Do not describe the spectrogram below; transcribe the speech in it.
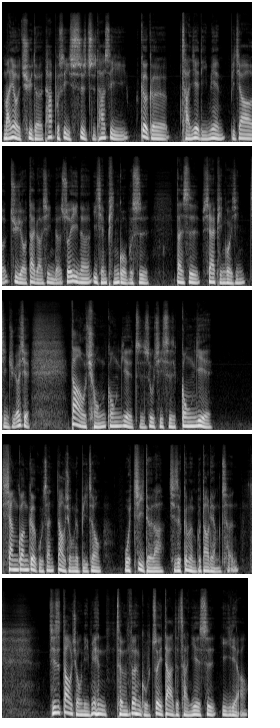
蛮有趣的，它不是以市值，它是以各个产业里面比较具有代表性的。所以呢，以前苹果不是，但是现在苹果已经进去，而且。道琼工业指数其实工业相关个股占道琼的比重，我记得啦，其实根本不到两成。其实道琼里面成分股最大的产业是医疗，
